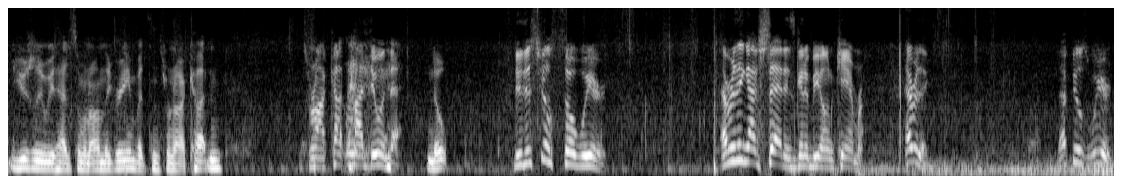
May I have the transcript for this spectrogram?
Usually we'd had someone on the green, but since we're not cutting, So we're not cutting, we're not doing that. nope. Dude, this feels so weird. Everything I've said is gonna be on camera. Everything. That feels weird.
